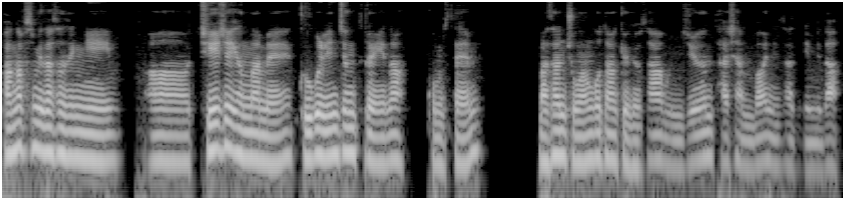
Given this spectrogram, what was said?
반갑습니다, 선생님. 어, GJ 경남의 구글 인증 트레이너 곰쌤, 마산중앙고등학교 교사 문지은 다시 한번 인사드립니다.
